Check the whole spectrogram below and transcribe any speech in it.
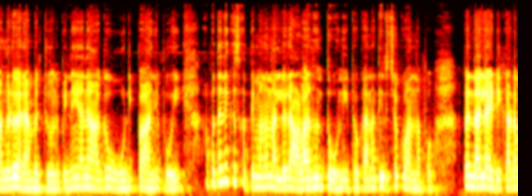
അങ്ങോട്ട് വരാൻ പറ്റുമെന്ന് പിന്നെ ഞാൻ ആകെ ഓടി പാഞ്ഞു പോയി. അപ്പോൾ തന്നെ സത്യം പറഞ്ഞാൽ നല്ലൊരാളാണെന്ന് തോന്നിയിട്ടോ. കാരണം തിരിച്ചൊക്കെ വന്നപ്പോൾ അപ്പോൾ എന്തായാലും ഐ ഡി കാർഡ്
